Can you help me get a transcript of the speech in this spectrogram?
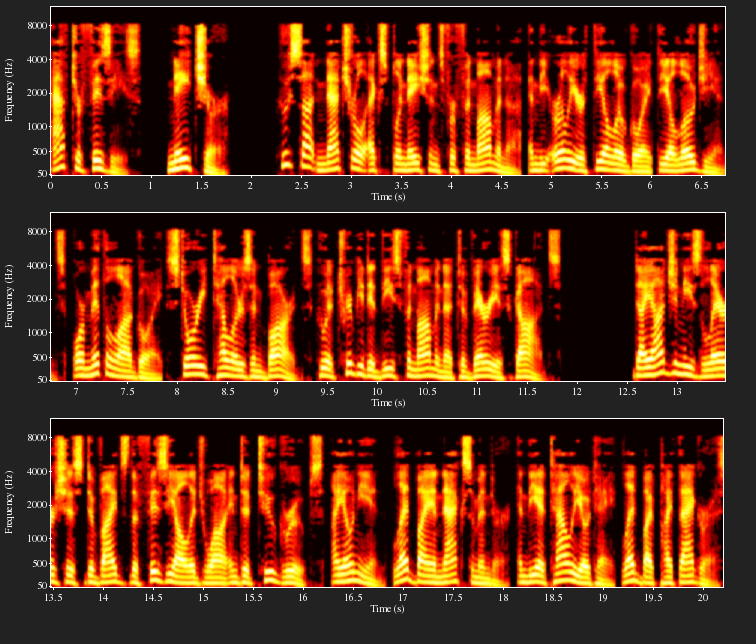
after physis, nature, who sought natural explanations for phenomena, and the earlier theologoi theologians, or mythologoi storytellers and bards who attributed these phenomena to various gods. Diogenes Laertius divides the physiologois into two groups, Ionian, led by Anaximander, and the Italiote, led by Pythagoras.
